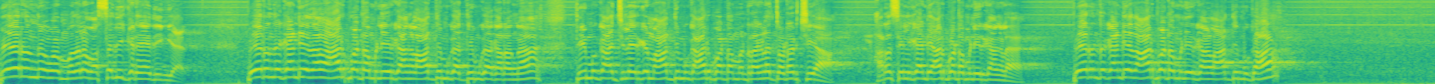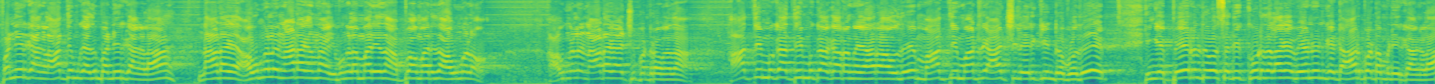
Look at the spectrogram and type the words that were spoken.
பேருந்து முதல்ல வசதி கிடையாது இங்கே. பேருந்துக்காண்டி ஏதாவது ஆர்ப்பாட்டம் பண்ணியிருக்காங்களா? அதிமுக திமுக காரவங்க திமுக ஆட்சியில் இருக்க அதிமுக ஆர்ப்பாட்டம் பண்ணுறாங்களா தொடர்ச்சியாக அரசியலுக்காண்டி ஆர்ப்பாட்டம் பண்ணியிருக்காங்களே? பேருந்துக்காண்டி அதை ஆர்ப்பாட்டம் பண்ணியிருக்காங்களா அதிமுக? பண்ணியிருக்காங்களா? அதிமுக எதுவும் பண்ணியிருக்காங்களா? நாடகம் அவங்களும் நாடகம் தான் இவங்கள மாதிரி தான் அப்பா மாதிரி தான் அவங்களும். அவங்களும் நாடக ஆட்சி பண்ணுறவங்க தான் அதிமுக திமுக காரங்க யாராவது மாற்றி மாற்றி ஆட்சியில் இருக்கின்ற போது இங்கே பேருந்து வசதி கூடுதலாக வேணும்னு கேட்டு ஆர்ப்பாட்டம் பண்ணியிருக்காங்களா?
